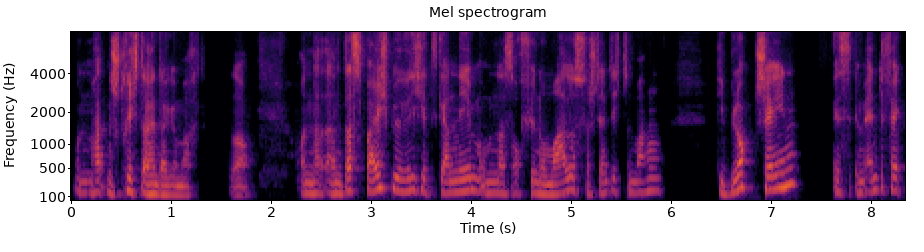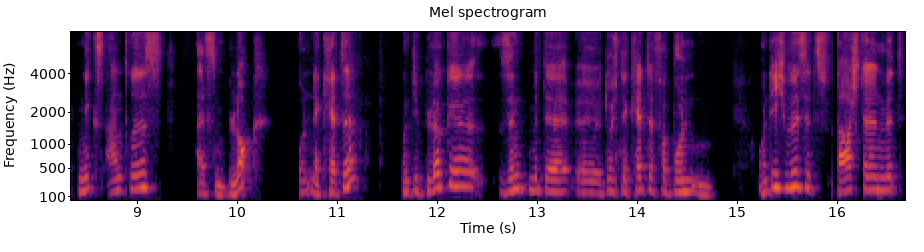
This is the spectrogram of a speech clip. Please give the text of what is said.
und hat einen Strich dahinter gemacht. So. Und an das Beispiel will ich jetzt gerne nehmen, um das auch für Normalos verständlich zu machen. Die Blockchain ist im Endeffekt nichts anderes als ein Block und eine Kette. Und die Blöcke sind mit der, äh, durch eine Kette verbunden. Und ich will es jetzt darstellen mit,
